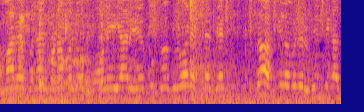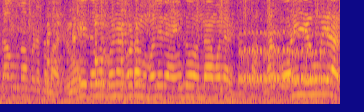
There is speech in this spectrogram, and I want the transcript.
અમારે બનાસકાંઠામાં તો પોણી યાર એ ઘૂંટો પીવો ને એટલે દસ કિલોમીટર સુધી જવું ના પડે તમારે. મારે પોણી એવું યાર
